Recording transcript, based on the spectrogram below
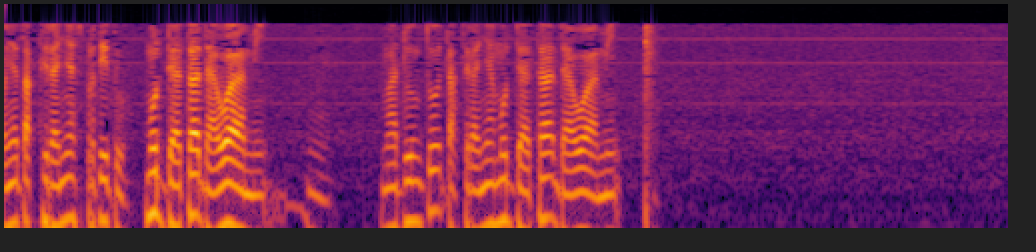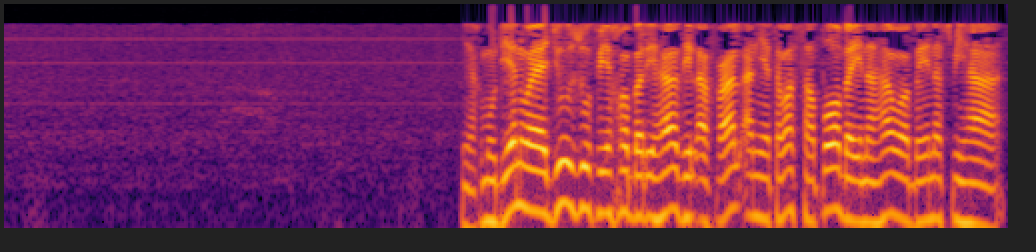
Pokoknya takdirannya seperti itu. Muddata dawami. Hmm. Madum tuh takdirannya muddata dawami. Ya, kemudian wa yajuzu fi khabari hadhil af'al an yatawassata bainaha wa baina ismiha.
